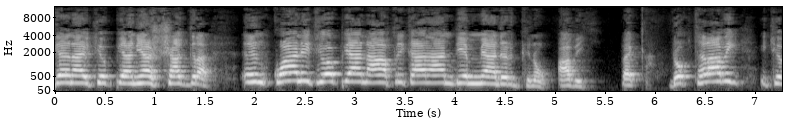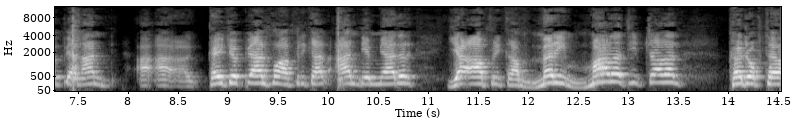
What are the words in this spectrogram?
ገና ኢትዮጵያን ያሻግራል። እንኳን ኢትዮጵያን አፍሪካን አንድ የሚያደርግ ነው አብይ። በቃ ዶክተር አብይ ኢትዮጵያን አንድ ከኢትዮጵያ አልፎ አፍሪካን አንድ የሚያደርግ የአፍሪካ መሪ ማለት ይቻላል ከዶክተር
